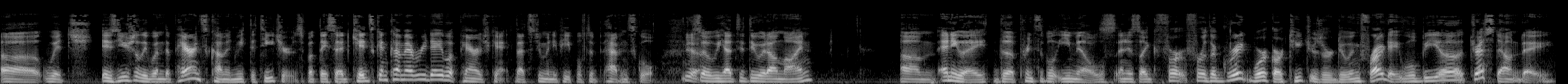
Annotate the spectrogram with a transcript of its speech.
Uh, which is usually when the parents come and meet the teachers, but they said kids can come every day, but parents can't. That's too many people to have in school. Yeah. So we had to do it online. Um, anyway, the principal emails and is like, for, for the great work our teachers are doing, Friday will be a dress down day.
